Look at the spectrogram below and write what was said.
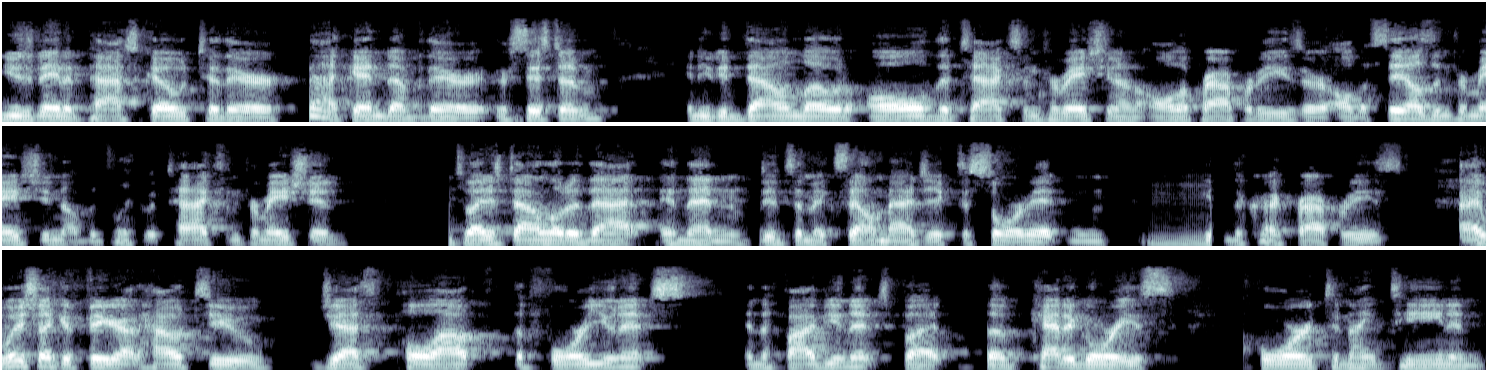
username and passcode to their back end of their, their system. And you can download all the tax information on all the properties or all the sales information, all the delinquent tax information. So I just downloaded that and then did some Excel magic to sort it and Mhm. get the correct properties. I wish I could figure out how to just pull out the four units and the five units, but the category is four to 19, and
